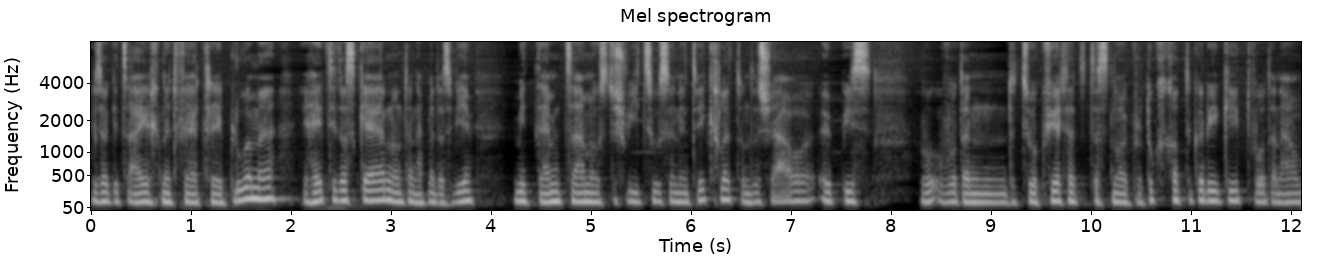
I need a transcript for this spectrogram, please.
wieso gibt es eigentlich nicht Fairtrade Blumen? Ich hätte das gerne. Und dann hat man das wie mit dem zusammen aus der Schweiz heraus entwickelt. Und das ist auch etwas, wo, wo dann dazu geführt hat, dass es eine neue Produktkategorie gibt, die dann auch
